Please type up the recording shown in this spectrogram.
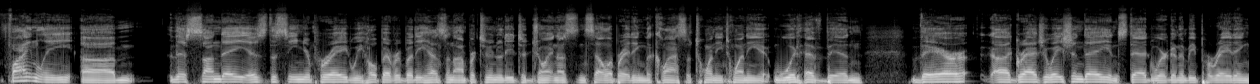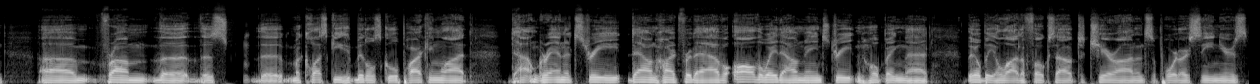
finally, um, this Sunday is the senior parade. We hope everybody has an opportunity to join us in celebrating the class of 2020. It would have been their uh, graduation day. Instead, we're going to be parading um, from the the the McCloskey Middle School parking lot down Granite Street, down Hartford Ave, all the way down Main Street, and hoping that there'll be a lot of folks out to cheer on and support our seniors.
